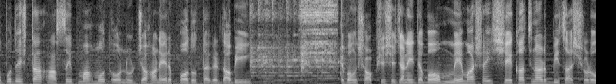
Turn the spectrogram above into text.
উপদেষ্টা আসিফ মাহমুদ ও নূরজাহানের পদত্যাগের দাবি। এবং সবশেষে জানিয়ে দেব, মে মাসেই শেখ হাসিনার বিচার শুরু,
